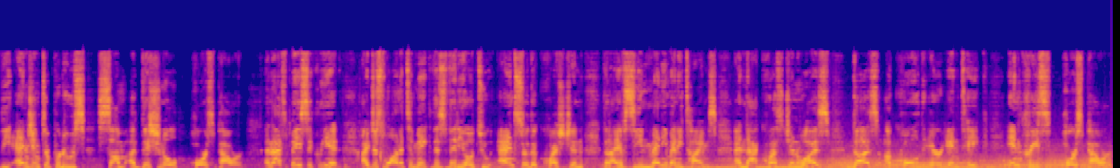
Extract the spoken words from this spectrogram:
the engine to produce some additional horsepower. And that's basically it. I just wanted to make this video to answer the question that I have seen many, many times. And that question was, does a cold air intake increase horsepower?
